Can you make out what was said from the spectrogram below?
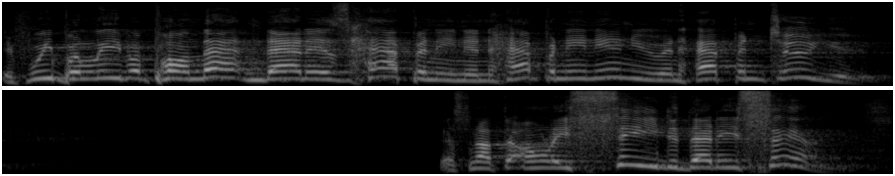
If we believe upon that and that is happening and happening in you and happened to you, that's not the only seed that He sends.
